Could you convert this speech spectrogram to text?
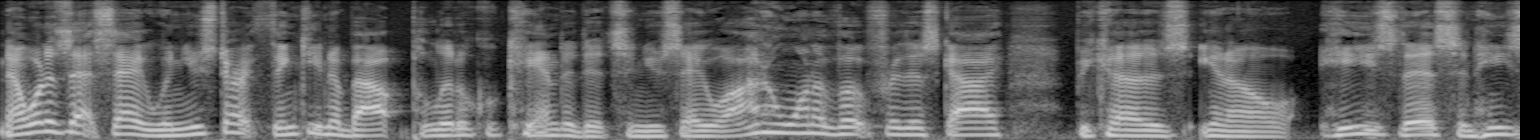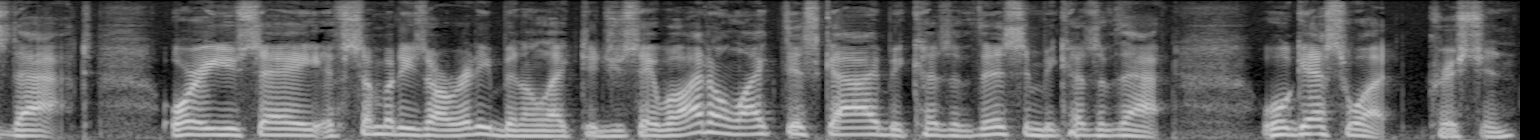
Now, what does that say? When you start thinking about political candidates and you say, well, I don't want to vote for this guy because, you know, he's this and he's that. Or you say, if somebody's already been elected, you say, well, I don't like this guy because of this and because of that. Well, guess what, Christian?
